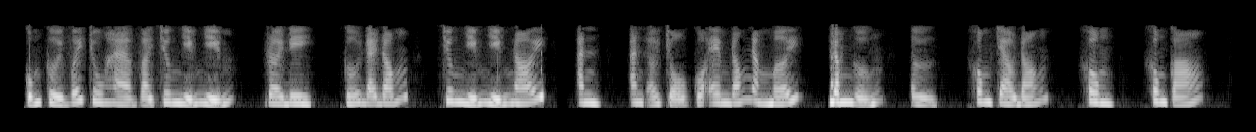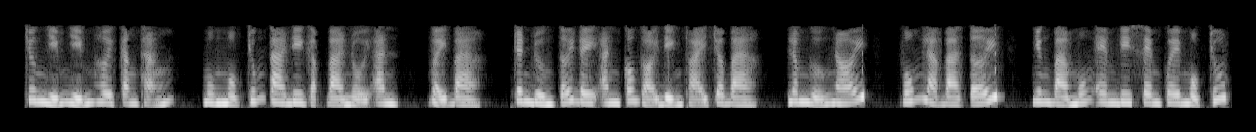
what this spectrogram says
cũng cười với Chu Hà và Trương Nhiễm Nhiễm, rời đi, cửa đã đóng, Trương Nhiễm Nhiễm nói, anh, anh ở chỗ của em đón năm mới, Lâm Ngưỡng, ừ, không chào đón, không, không có, Trương Nhiễm Nhiễm hơi căng thẳng, mùng một chúng ta đi gặp bà nội anh, vậy bà, trên đường tới đây anh có gọi điện thoại cho bà, Lâm Ngưỡng nói, vốn là bà tới, nhưng bà muốn em đi xem quê một chút,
